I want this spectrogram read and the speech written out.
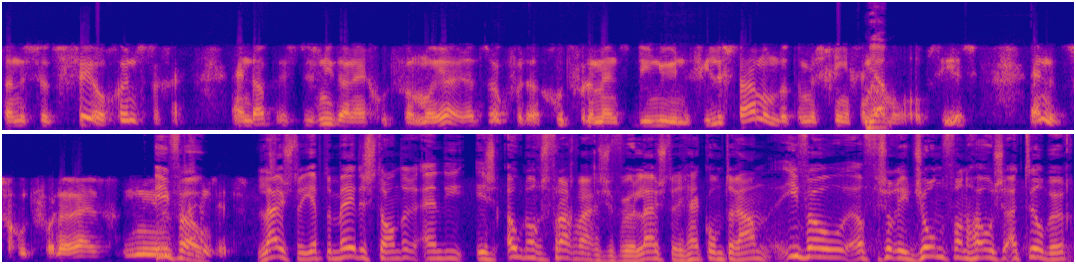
dan is dat veel gunstiger. En dat is dus niet alleen goed voor het milieu, dat is ook voor de, goed voor de mensen die nu in de file staan, omdat er misschien geen andere optie is. En het is goed voor de reiziger die nu in de zit. luister, je hebt een medestander en die is ook nog eens vrachtwagenchauffeur. Luister, hij komt eraan. Ivo, of sorry, John van Hoos uit Tilburg.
